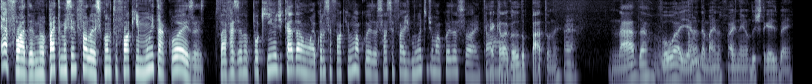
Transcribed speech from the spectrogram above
É foda. Meu pai também sempre falou isso. Quando tu foca em muita coisa, tu vai fazendo um pouquinho de cada um. Aí quando você foca em uma coisa só, você faz muito de uma coisa só. Então. É aquela coisa do pato, né? É. Nada voa e anda, mas não faz nenhum dos três bem.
